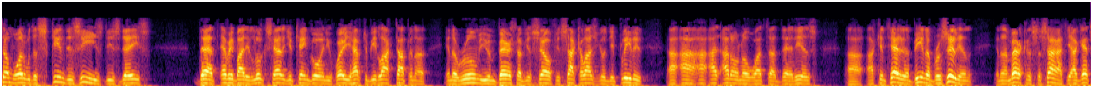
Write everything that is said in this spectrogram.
someone with a skin disease these days that everybody looks at and you can't go anywhere. You have to be locked up in a in a room. You're embarrassed of yourself. You're psychologically depleted. I I I, I don't know what uh, that is. Uh, I can tell you that being a Brazilian in an American society, I get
